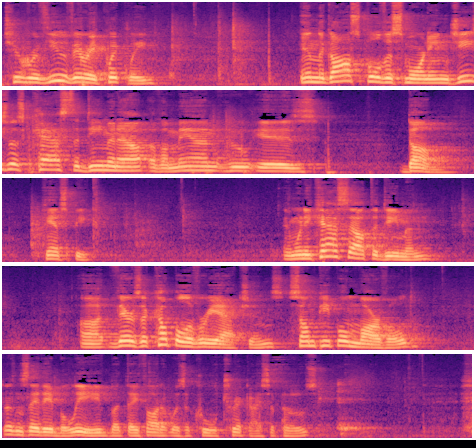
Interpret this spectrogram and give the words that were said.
To review very quickly, in the gospel this morning, Jesus cast the demon out of a man who is dumb, can't speak. And when he casts out the demon, uh, there's a couple of reactions. Some people marveled. Doesn't say they believed, but they thought it was a cool trick, I suppose.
